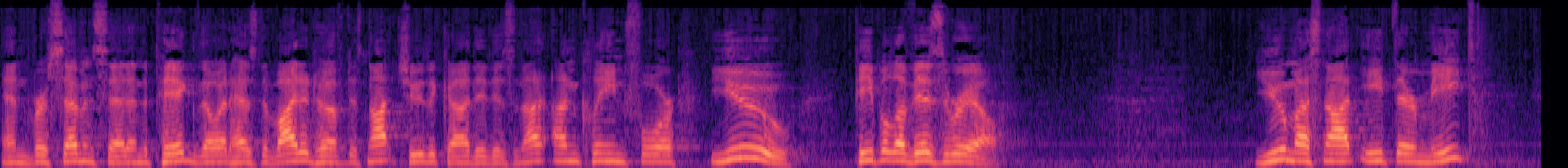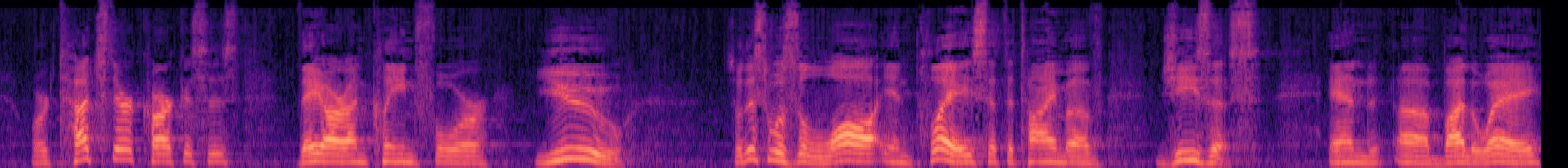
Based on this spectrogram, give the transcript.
And verse 7 said, And the pig, though it has divided hoof, does not chew the cud. It is not unclean for you, people of Israel. You must not eat their meat or touch their carcasses. They are unclean for you. So, this was the law in place at the time of Jesus. And uh, by the way,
